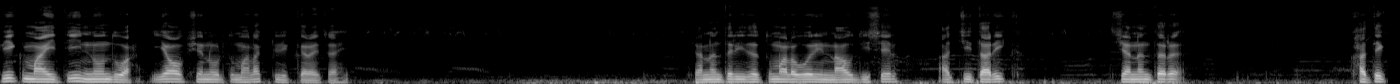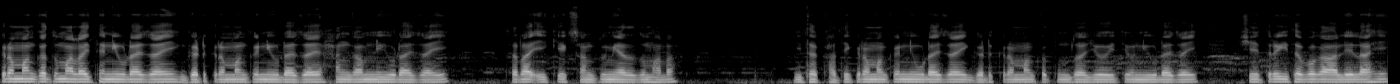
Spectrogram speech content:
पीक माहिती नोंदवा. या ऑप्शनवर तुम्हाला क्लिक करायचं आहे. त्यानंतर इथं तुम्हाला वरील नाव दिसेल. आजची तारीख. त्यानंतर खाते क्रमांक तुम्हाला इथं निवडायचा आहे. गट क्रमांक निवडायचा आहे. हंगाम निवडायचा आहे. चला एक एक सांगतो मी आता तुम्हाला. इथं खाते क्रमांक निवडायचा आहे. गट क्रमांक तुमचा जो आहे तो निवडायचा आहे. क्षेत्र इथं बघा आलेलं आहे.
